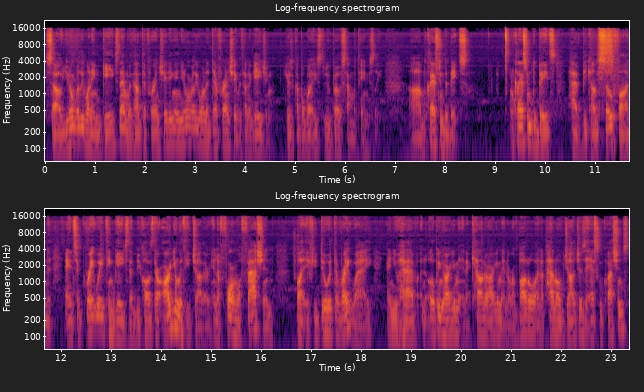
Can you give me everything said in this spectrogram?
So you don't really want to engage them without differentiating, and you don't really want to differentiate without engaging. Here's a couple ways to do both simultaneously. Um, classroom debates. Classroom debates have become so fun, and it's a great way to engage them because they're arguing with each other in a formal fashion. But if you do it the right way, and you have an opening argument and a counter argument and a rebuttal and a panel of judges asking questions,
